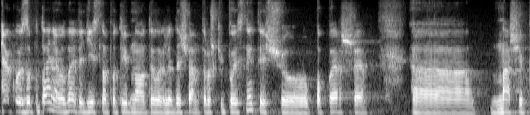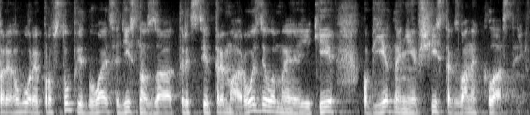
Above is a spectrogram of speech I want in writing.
Дякую за питання. Ви знаєте, дійсно потрібно телеглядачам трошки пояснити, що, по-перше, е, наші переговори про вступ відбуваються дійсно за 33 розділами, які об'єднані в 6 так званих кластерів.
